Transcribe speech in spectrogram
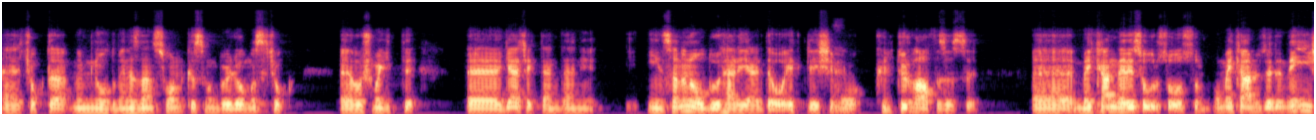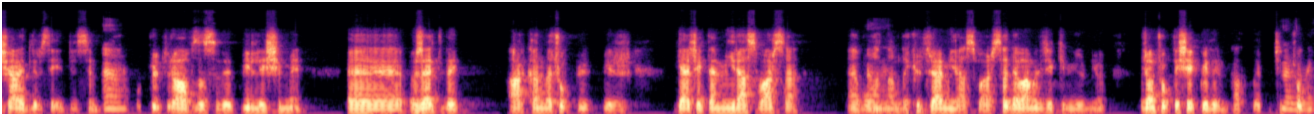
e, çok da memnun oldum. En azından son kısmın böyle olması çok e, hoşuma gitti. E, gerçekten de hani insanın olduğu her yerde o etkileşim, o kültür hafızası, e, mekan neresi olursa olsun o mekan üzerinde ne inşa edilirse edilsin Evet. o kültür hafızası ve birleşimi e, özellikle de arkanda çok büyük bir gerçekten miras varsa e, bu Evet. anlamda kültürel miras varsa devam edecek gibi görünüyor. Hocam çok teşekkür ederim katkıları için. Ne Çok? Ben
